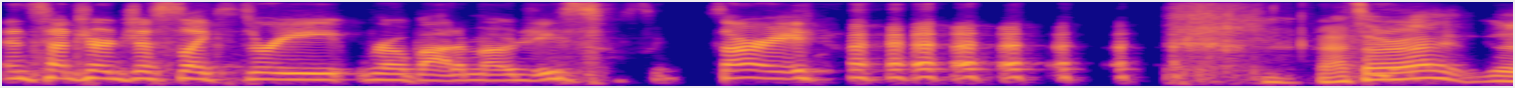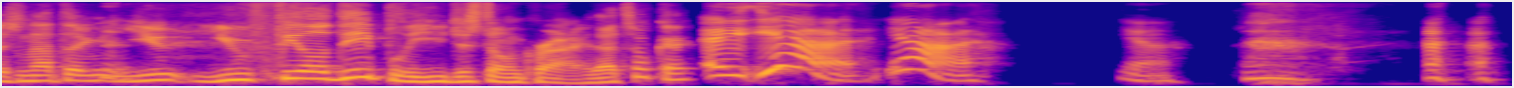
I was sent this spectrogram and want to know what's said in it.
and sent her just like three robot emojis. Sorry. That's all right. There's nothing you you feel deeply. You just don't cry. That's okay. Uh, yeah, yeah. Yeah.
